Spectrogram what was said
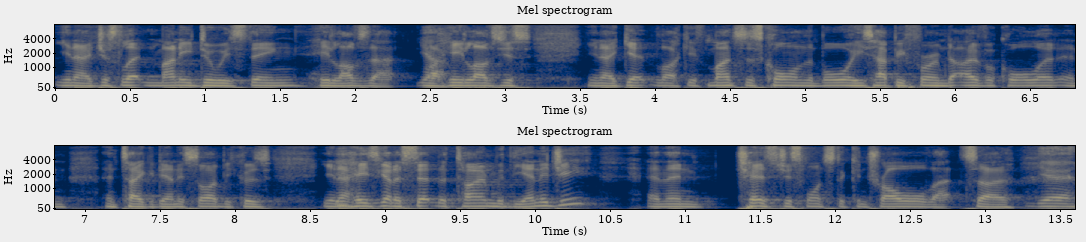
you know, just letting money do his thing, he loves that. Yeah. Like, he loves just, you know, get, like, if Munster's calling the ball, he's happy for him to overcall it and, and take it down his side because, you know, he's going to set the tone with the energy, and then Ches just wants to control all that. So, Yeah.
